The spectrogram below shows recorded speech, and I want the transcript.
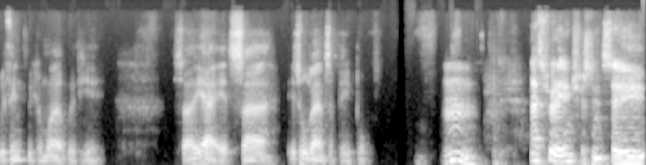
we think we can work with you. So yeah, it's uh, it's all down to people. Mm, that's really interesting. So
